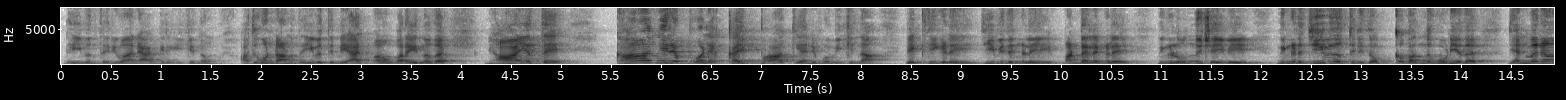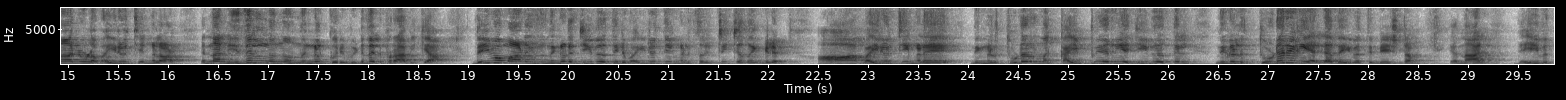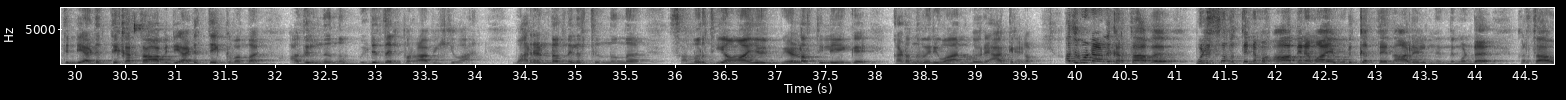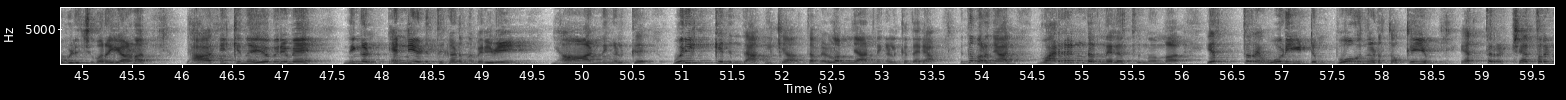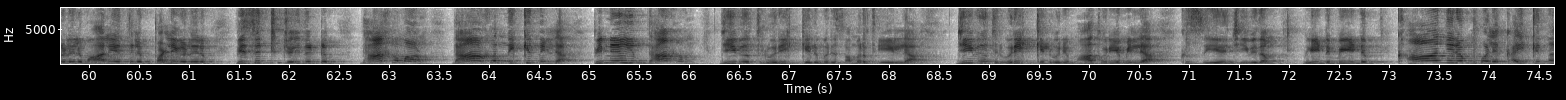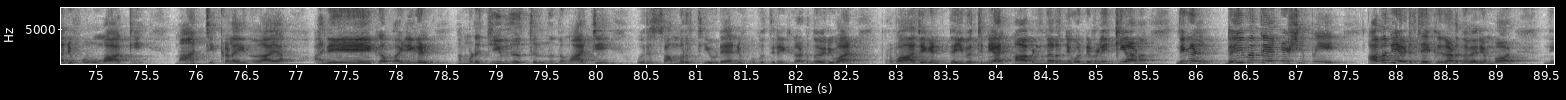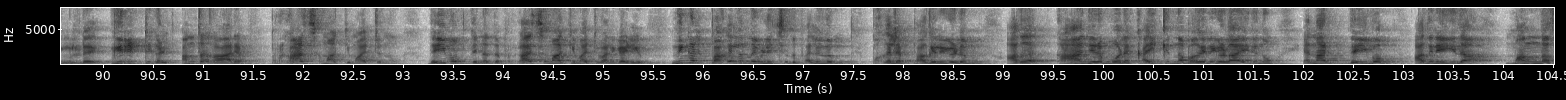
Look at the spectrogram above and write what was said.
ദൈവം തരുവാൻ ആഗ്രഹിക്കുന്നു. അതുകൊണ്ടാണ് ദൈവത്തിന്റെ ആത്മാവ് പറയുന്നത് ന്യായത്തെ കാഞ്ഞിരം പോലെ കൈപ്പാക്കി അനുഭവിക്കുന്ന വ്യക്തികളെ ജീവിതങ്ങളെ മണ്ഡലങ്ങളെ നിങ്ങൾ ഒന്ന് ചെയ്യുകയും നിങ്ങളുടെ ജീവിതത്തിൽ ഇതൊക്കെ വന്നുകൂടിയത് ജന്മനാലുള്ള വൈരുദ്ധ്യങ്ങളാണ്. എന്നാൽ ഇതിൽ നിന്ന് നിങ്ങൾക്കൊരു വിടുതൽ പ്രാപിക്കാം. ദൈവമാണ് ഇത് നിങ്ങളുടെ ജീവിതത്തിൽ വൈരുദ്ധ്യങ്ങൾ സൃഷ്ടിച്ചതെങ്കിലും ആ വൈരുദ്ധ്യങ്ങളെ നിങ്ങൾ തുടർന്ന് കൈപ്പേറിയ ജീവിതത്തിൽ നിങ്ങൾ തുടരുകയല്ല ദൈവത്തിന്റെ ഇഷ്ടം. എന്നാൽ ദൈവത്തിന്റെ അടുത്ത് കർത്താവിന്റെ അടുത്തേക്ക് വന്ന് അതിൽ നിന്ന് വിടുതൽ പ്രാപിക്കുവാൻ. വരണ്ട നിലത്തിൽ നിന്ന് സമൃദ്ധിയായ വെള്ളത്തിലേക്ക് കടന്നു വരുവാനുള്ള ഒരു ആഗ്രഹം. അതുകൊണ്ടാണ് കർത്താവ് ഉത്സവത്തിന്റെ മഹാദിനമായ ഒടുക്കത്തെ നാളിൽ നിന്നുകൊണ്ട് കർത്താവ് വിളിച്ചു പറയുകയാണ് ദാഹിക്കുന്ന ഏവരുമേ നിങ്ങൾ എന്റെ അടുത്ത് കടന്നു വരുവേൻ. ഞാൻ നിങ്ങൾക്ക് ഒരിക്കലും ദാഹിക്കാത്ത വെള്ളം ഞാൻ നിങ്ങൾക്ക് തരാം. എന്ന് പറഞ്ഞാൽ വരണ്ട നിലത്ത് നിന്ന് എത്ര ഓടിയിട്ടും പോകുന്നിടത്തൊക്കെയും എത്ര ക്ഷേത്രങ്ങളിലും ആലയത്തിലും പള്ളികളിലും വിസിറ്റ് ചെയ്തിട്ടും ദാഹമാണ്. ദാഹം നിൽക്കുന്നില്ല. പിന്നെയും ദാഹം. ജീവിതത്തിൽ ഒരിക്കലും ഒരു സമൃദ്ധിയില്ല. ജീവിതത്തിൽ ഒരിക്കലും ഒരു മാധുര്യമില്ല. ക്രിസ്തീയ ജീവിതം വീണ്ടും വീണ്ടും കാഞ്ഞിരം പോലെ കഴിക്കുന്ന അനുഭവമാക്കി. മാറ്റിക്കളയുന്നതായ അനേക വഴികൾ നമ്മുടെ ജീവിതത്തിൽ നിന്ന് മാറ്റി ഒരു സമൃദ്ധിയുടെ അനുഭവത്തിലേക്ക് കടന്നു വരുവാൻ പ്രവാചകൻ ദൈവത്തിന്റെ ആത്മാവിൽ നിറഞ്ഞുകൊണ്ട് വിളിക്കുകയാണ്. നിങ്ങൾ ദൈവത്തെ അന്വേഷിപ്പേ. അവന്റെ അടുത്തേക്ക് കടന്നു വരുമ്പോൾ നിങ്ങളുടെ ഇരുട്ടുകൾ അന്ധകാരം പ്രകാശമാക്കി മാറ്റുന്നു. ദൈവത്തിന് അത് പ്രകാശമാക്കി മാറ്റുവാൻ കഴിയും. നിങ്ങൾ പകലെന്ന് വിളിച്ചത് പലതും പകല പകലുകളും അത് കാഞ്ഞിരം പോലെ കഴിക്കുന്ന പകലുകളായിരുന്നു. എന്നാൽ ദൈവം അതിനെ ഇതാ മന്ദ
